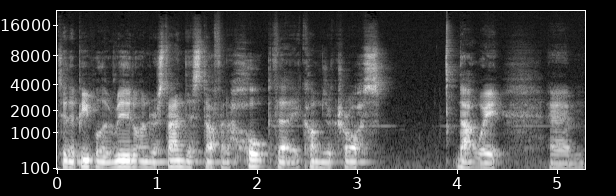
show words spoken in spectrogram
to the people that really don't understand this stuff, and hope that it comes across that way. Um,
